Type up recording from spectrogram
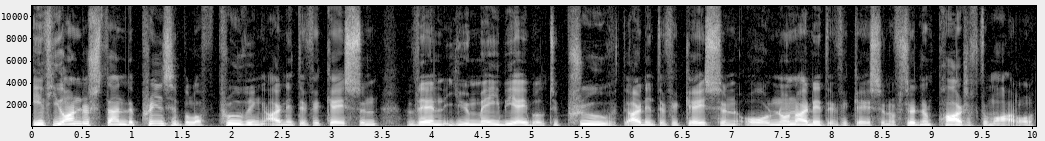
If you understand the principle of proving identification, then you may be able to prove the identification or non-identification of certain parts of the model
